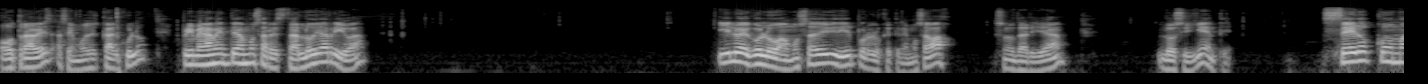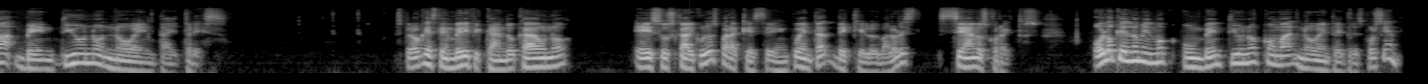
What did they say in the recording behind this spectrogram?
otra vez hacemos el cálculo. Primeramente vamos a restarlo de arriba. Y luego lo vamos a dividir por lo que tenemos abajo. Eso nos daría lo siguiente. 0,2193. Espero que estén verificando cada uno esos cálculos para que se den cuenta de que los valores sean los correctos. O lo que es lo mismo, un 21,93%.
